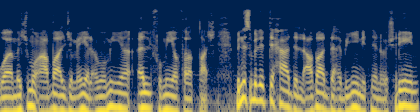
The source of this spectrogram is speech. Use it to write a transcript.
ومجموع أعضاء الجمعية العمومية 1113 بالنسبة للاتحاد الأعضاء الذهبيين 22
